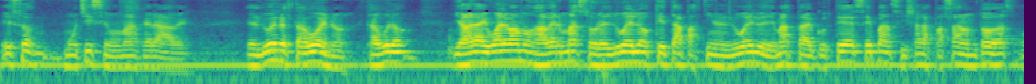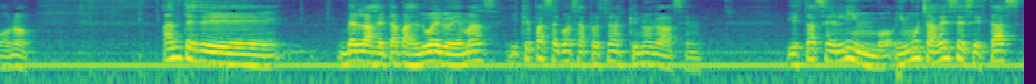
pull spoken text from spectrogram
Eso es muchísimo más grave. El duelo está bueno, está bueno. Y ahora igual vamos a ver más sobre el duelo, qué etapas tiene el duelo y demás, para que ustedes sepan si ya las pasaron todas o no. Antes de ver las etapas del duelo y demás, ¿y qué pasa con esas personas que no lo hacen? Y estás en limbo, y muchas veces estás,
